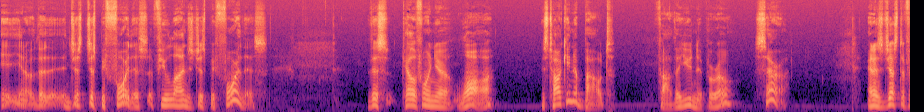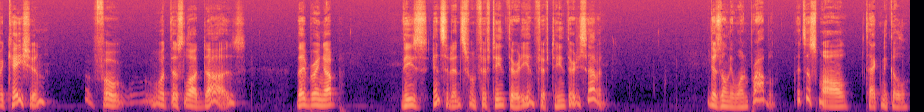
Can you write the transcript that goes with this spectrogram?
you know, the, just just before this, a few lines just before this, this California law is talking about Father Junipero Serra, and as justification for what this law does, they bring up these incidents from 1530 and 1537. There's only one problem. It's a small technical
